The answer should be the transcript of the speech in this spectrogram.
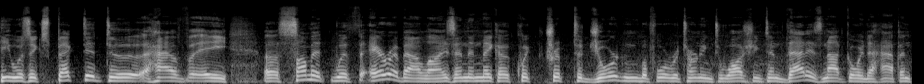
He was expected to have a, a summit with Arab allies and and then make a quick trip to Jordan before returning to Washington. That is not going to happen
